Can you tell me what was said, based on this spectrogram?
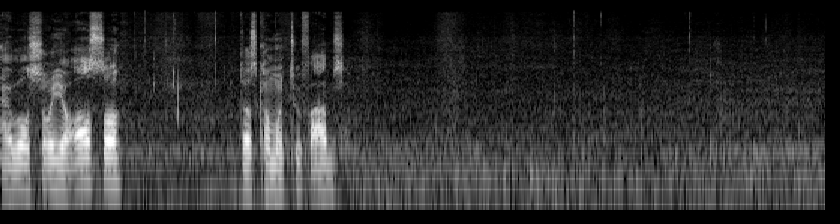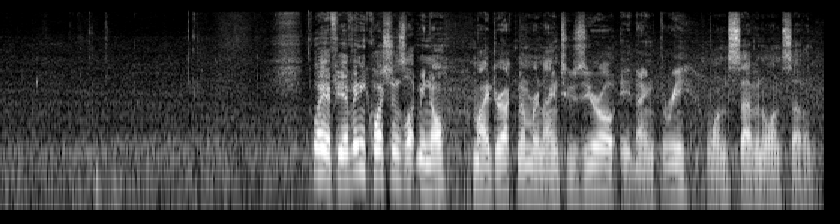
I will show you also, it does come with two fobs. Wait, if you have any questions, let me know. My direct number, 920-893-1717.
